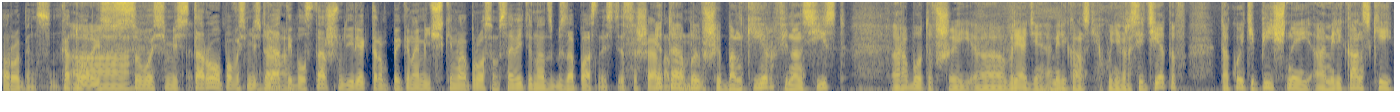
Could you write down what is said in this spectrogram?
Робинсон, который а... с 82 по 85 да. был старшим директором по экономическим вопросам в Совете нацбезопасности США. Это напомню. бывший банкир, финансист, работавший э, в ряде американских университетов. Такой типичный американский,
